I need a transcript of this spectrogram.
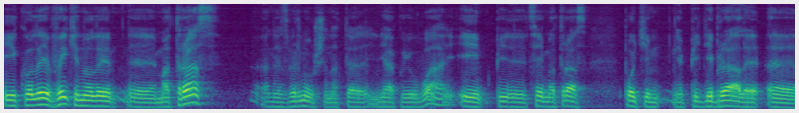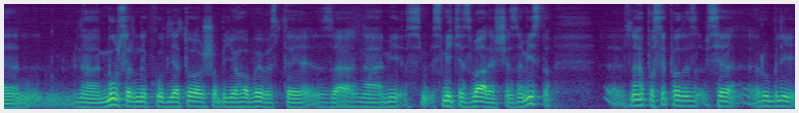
І коли викинули е, матрас, не звернувши на те ніякої уваги, і цей матрас потім підібрали е, на мусорнику для того, щоб його вивезти на сміттєзвалище за місто, е, з нього посипалися рублі.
